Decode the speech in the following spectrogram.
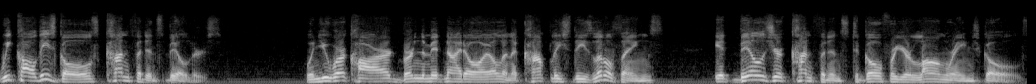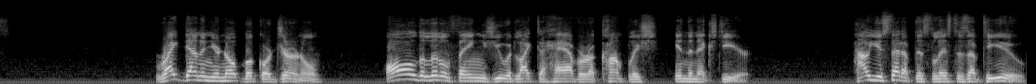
We call these goals confidence builders. When you work hard, burn the midnight oil, and accomplish these little things, it builds your confidence to go for your long-range goals. Write down in your notebook or journal all the little things you would like to have or accomplish in the next year. How you set up this list is up to you.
